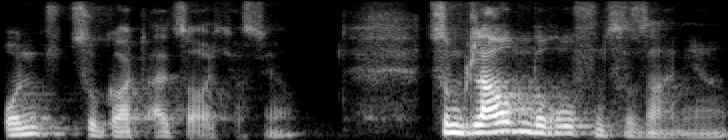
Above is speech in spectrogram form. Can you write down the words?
und zu Gott als solches, ja. Zum Glauben berufen zu sein, ja.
